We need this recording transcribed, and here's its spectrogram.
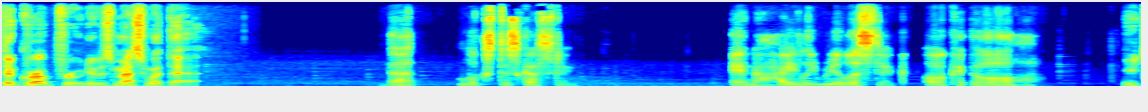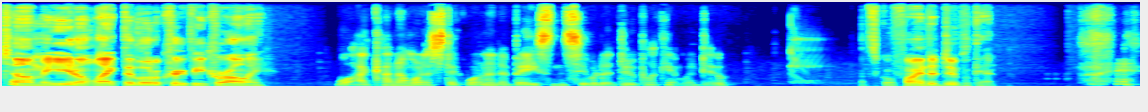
the grub fruit. It was messing with that. That looks disgusting. And highly realistic. Okay. Oh. You telling me you don't like the little creepy crawly? Well, I kind of want to stick one in a base and see what a duplicant would do. Let's go find a duplicant.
